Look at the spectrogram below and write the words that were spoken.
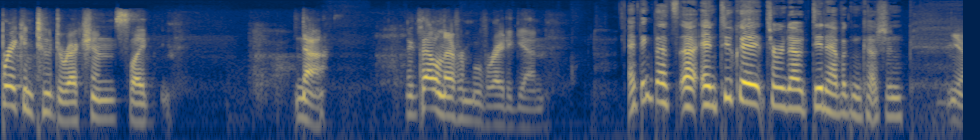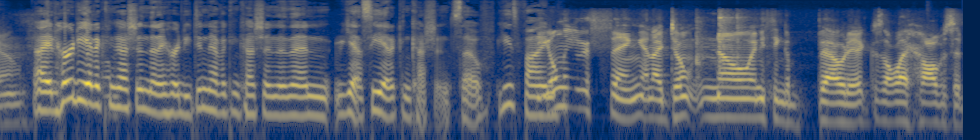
break in two directions. Like, nah, like that'll never move right again. I think that's uh, and Tuukka it turned out did have a concussion. Yeah, I had heard he had a concussion, then I heard he didn't have a concussion, and then yes, he had a concussion, so he's fine. The only other thing, and I don't know anything about it because all I saw was it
